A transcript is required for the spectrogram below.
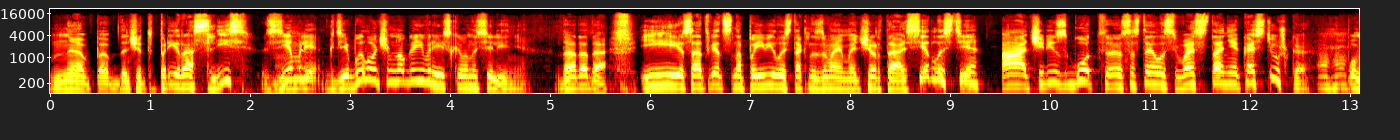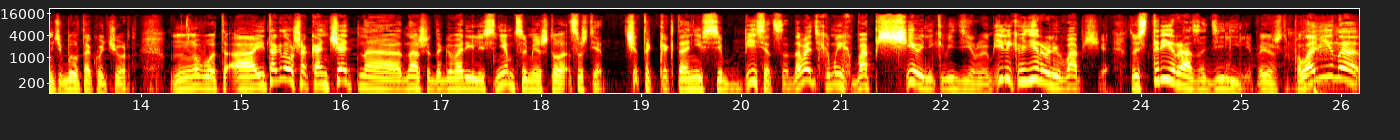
э, значит, прирослись земли, где было очень много еврейского населения. Да-да-да. И, соответственно, появилась так называемая черта оседлости, а через год э, состоялось восстание Костюшка. Помните, был такой черт. Вот. А, и тогда уж окончательно наши договорились с немцами, что, слушайте, что-то как-то они все бесятся, давайте-ка мы их вообще ликвидируем. И ликвидировали вообще. То есть три раза делили. Понимаешь, что половина,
